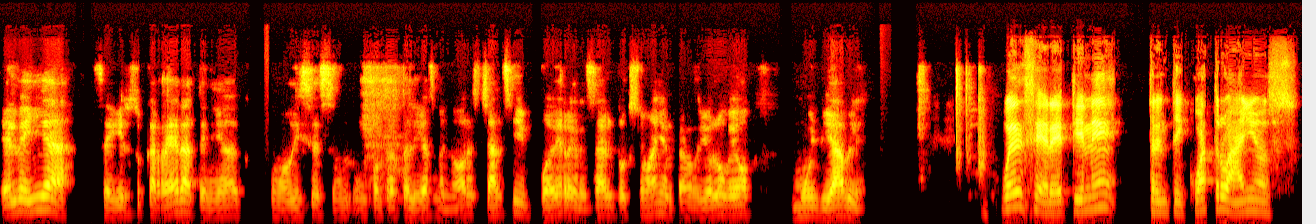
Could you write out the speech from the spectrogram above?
él veía seguir su carrera, tenía, como dices, un, contrato de ligas menores, Chansey puede regresar el próximo año, pero yo lo veo muy viable. Puede ser, ¿eh? tiene 34 años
